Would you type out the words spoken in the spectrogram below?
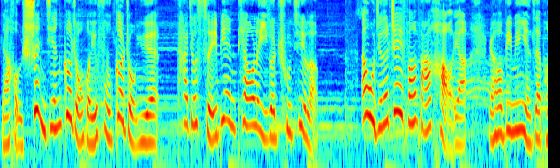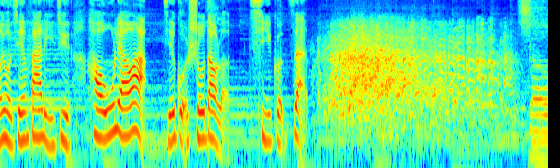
然后瞬间各种回复，各种约，他就随便挑了一个出去了。哎，我觉得这方法好呀。然后冰冰也在朋友圈发了一句“好无聊啊”，结果收到了七个赞。So,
